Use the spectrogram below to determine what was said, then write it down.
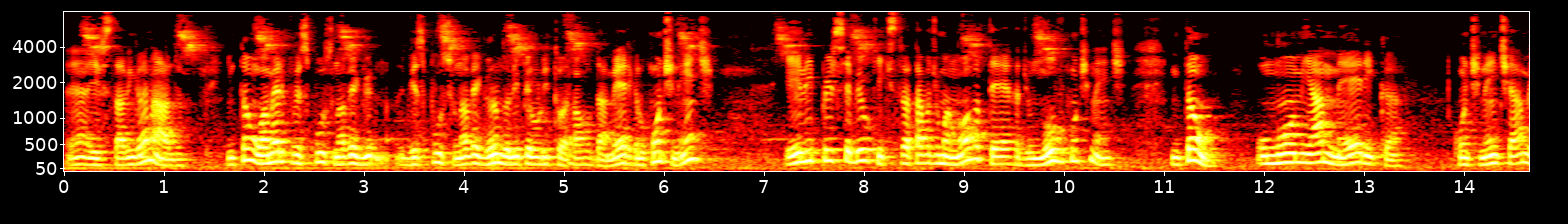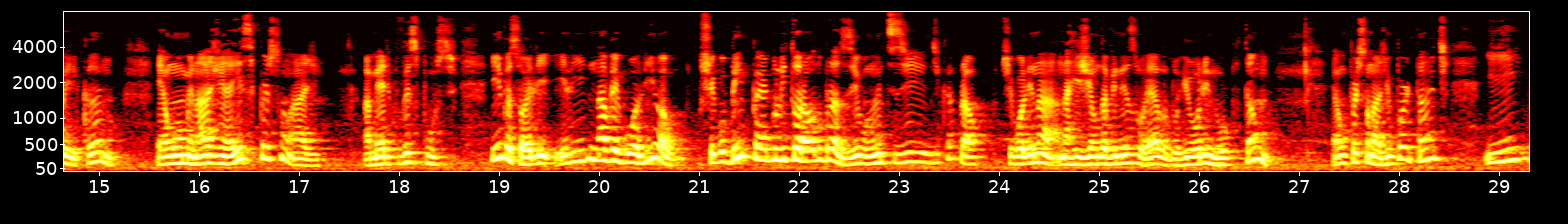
É, ele estava enganado. Então, o Américo Vespúcio, navegando, Vespúcio, navegando ali pelo litoral da América, no continente, ele percebeu o quê? Que se tratava de uma nova terra, de um novo continente. Então, o nome América, continente americano, é uma homenagem a esse personagem, Américo Vespúcio. E pessoal, ele, ele navegou ali, ó, chegou bem perto do litoral do Brasil, antes de, de Cabral. Chegou ali na, na região da Venezuela, do rio Orinoco. Então, é um personagem importante e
